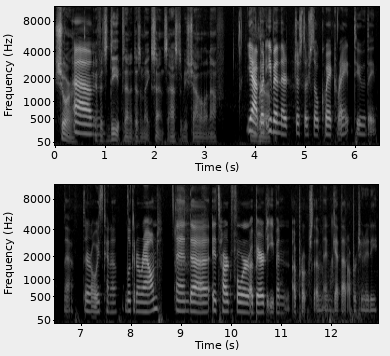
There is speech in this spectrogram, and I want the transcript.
Sure. Um, if it's deep, then it doesn't make sense. It has to be shallow enough. Yeah, Yeah, but even they're just they're so quick, right? Too they yeah they're always kind of looking around, and uh, it's hard for a bear to even approach them and get that opportunity.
